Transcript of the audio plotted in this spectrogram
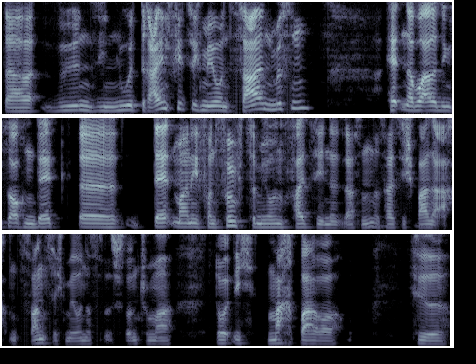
Da würden sie nur 43 Millionen zahlen müssen, hätten aber allerdings auch ein Dead, äh, Dead Money von 15 Millionen, falls sie ihn entlassen. Das heißt, sie sparen da 28 Millionen. Das ist dann schon mal deutlich machbarer für,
